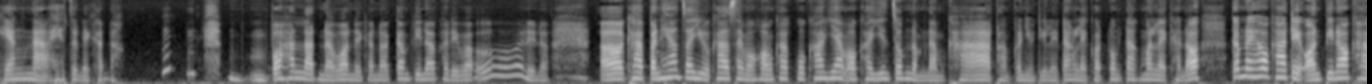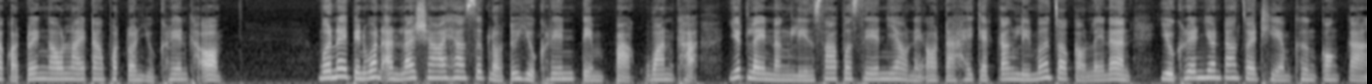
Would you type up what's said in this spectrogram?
แห้งหนาให้จังได๋ค่ะเนาะ ป้อหันลัดนะว่าในกันเนาะกัมปีนาค่ะดีว่าเออเนี่ยเนาะเอ่อค่ะ ปัญหาใจอยู่ค่ะ ใส่หมอหอมค่ะกูข้าวย่ำเอาค่ะยินจมนำนำค่ะถามกันอยู่ที่ไรตั้งแหลก็ต้องตักมาเลยค่ะเนาะกำในเฮาค่ะเดออนปีนอกค่ะก็ด้วยเงาลายตั้งพอตอนอยู่เครนค่ะอ้อเมื่อในเป็นวันอันราชายฮันซึกหลอตื้ออยู่เครนเต็มปากวันค่ะ ยึดเลยนังลิน20%ยาวในออตาให้แกดกังลินเมื่อเจ้าเก่าเลนั่นอยู่เครนย้อนตั้งจอยเทียมเคืองกองกลาง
